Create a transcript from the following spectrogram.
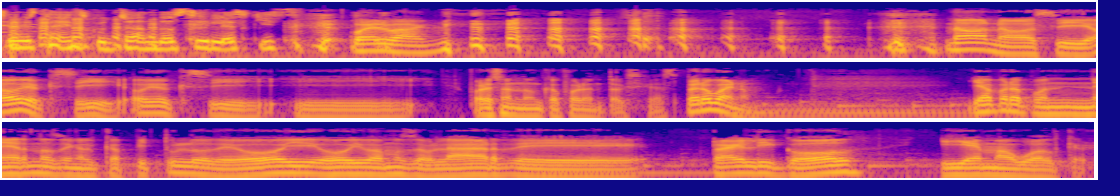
Si me están escuchando, sí les quise. Vuelvan. no, no, sí, obvio que sí, obvio que sí. Y por eso nunca fueron tóxicas. Pero bueno, ya para ponernos en el capítulo de hoy, hoy vamos a hablar de Riley Gold y Emma Walker.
